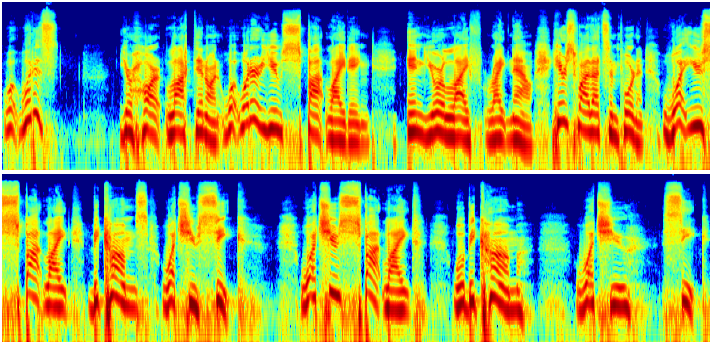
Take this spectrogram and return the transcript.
What, what is your heart locked in on? What, what are you spotlighting in your life right now? Here's why that's important. What you spotlight becomes what you seek. What you spotlight will become what you seek.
